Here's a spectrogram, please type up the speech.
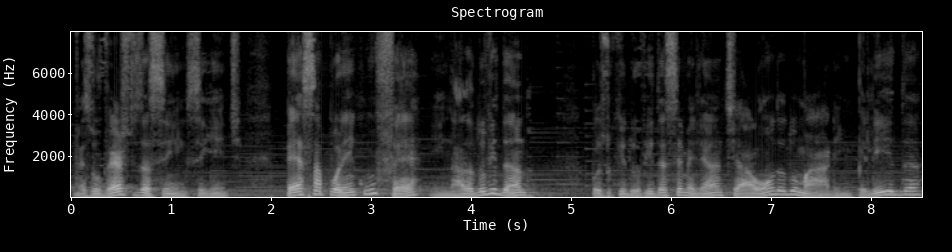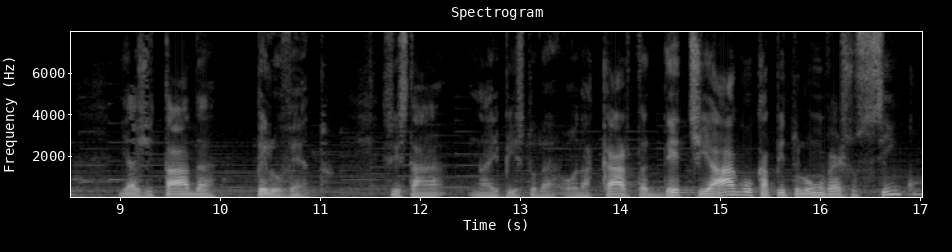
Mas o verso diz assim, seguinte: Peça, porém, com fé, em nada duvidando, pois o que duvida é semelhante à onda do mar, impelida e agitada pelo vento. Isso está na epístola ou na carta de Tiago, capítulo 1, versos 5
